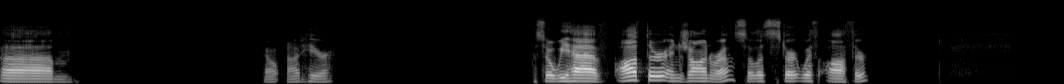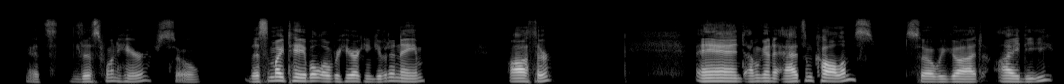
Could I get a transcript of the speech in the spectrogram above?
um, no, not here. So we have author and genre. So let's start with author. It's this one here. So this is my table over here. I can give it a name, author. And I'm going to add some columns. So we got ID,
